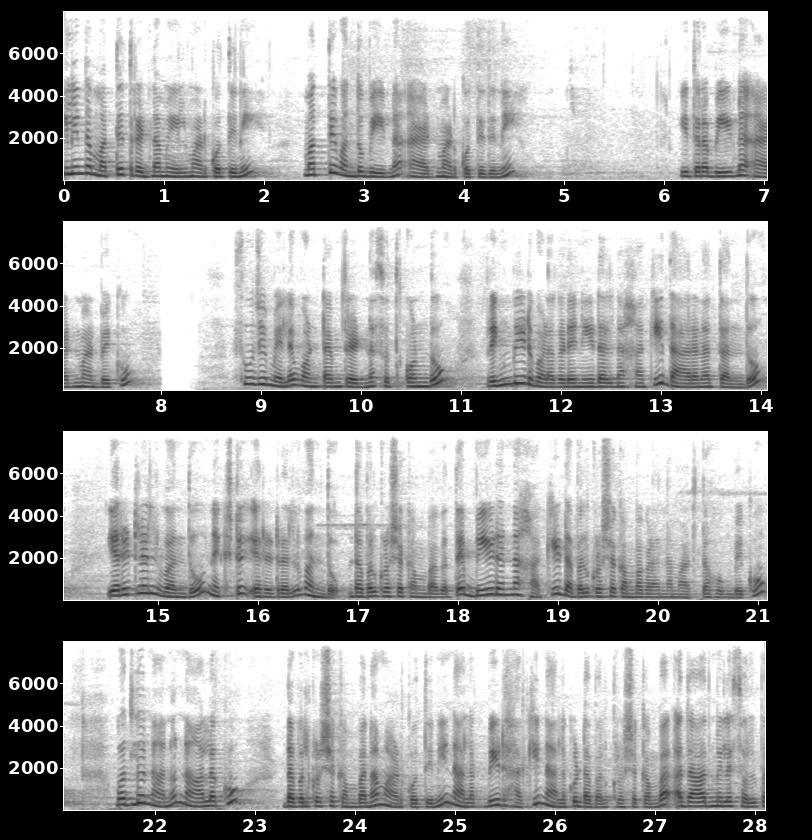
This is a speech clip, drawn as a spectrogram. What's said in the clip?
ಇಲ್ಲಿಂದ ಮತ್ತೆ ಥ್ರೆಡ್ನ ಮೇಲ್ ಮಾಡ್ಕೋತೀನಿ. ಮತ್ತೆ ಒಂದು ಬೀಡನ್ನ ಆ್ಯಡ್ ಮಾಡ್ಕೋತಿದ್ದೀನಿ. ಈ ಥರ ಬೀಡನ್ನ ಆ್ಯಡ್ ಮಾಡಬೇಕು. ಸೂಜಿ ಮೇಲೆ ಒನ್ ಟೈಮ್ ಥ್ರೆಡ್ನ ಸುತ್ತಕೊಂಡು ರಿಂಗ್ ಬೀಡ್ ಒಳಗಡೆ ನೀಡಲ್ನ ಹಾಕಿ ದಾರನ ತಂದು ಎರಡರಲ್ಲಿ ಒಂದು ನೆಕ್ಸ್ಟ್ ಎರಡರಲ್ಲಿ ಒಂದು. ಡಬಲ್ ಕ್ರೋಶ ಕಂಬ ಆಗುತ್ತೆ. ಬೀಡನ್ನು ಹಾಕಿ ಡಬಲ್ ಕ್ರೋಶ ಕಂಬಗಳನ್ನು ಮಾಡ್ತಾ ಹೋಗಬೇಕು. ಮೊದಲು ನಾನು ನಾಲ್ಕು ಡಬಲ್ ಕ್ರೋಶ ಕಂಬನ ಮಾಡ್ಕೋತೀನಿ. ನಾಲ್ಕು ಬೀಡ್ ಹಾಕಿ ನಾಲ್ಕು ಡಬಲ್ ಕ್ರೋಶ ಕಂಬ. ಅದಾದಮೇಲೆ ಸ್ವಲ್ಪ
